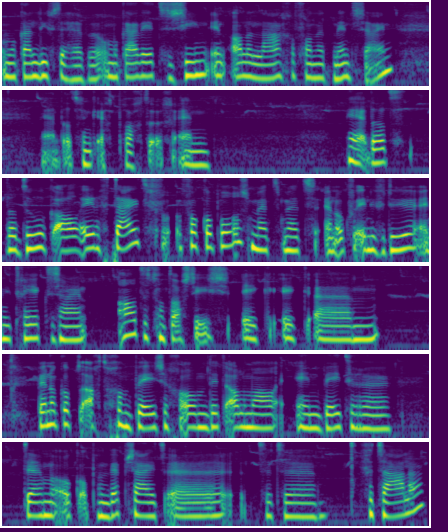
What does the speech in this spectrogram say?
om elkaar lief te hebben, om elkaar weer te zien in alle lagen van het mens zijn. Ja, dat vind ik echt prachtig. En ja, dat, dat doe ik al enige tijd voor, koppels met, met, en ook voor individuen. En die trajecten zijn altijd fantastisch. Ik, ik ehm, ben ook op de achtergrond bezig om dit allemaal in betere termen ook op een website uh, te, te, vertalen.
